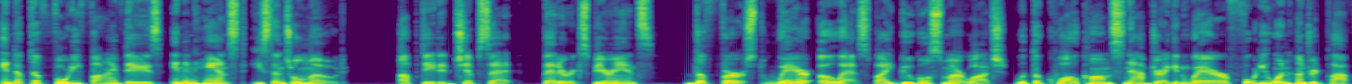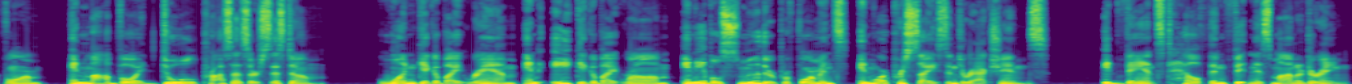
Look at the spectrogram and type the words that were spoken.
and up to 45 days in enhanced essential mode. Updated chipset better experience. The first Wear OS by Google smartwatch with the Qualcomm Snapdragon Wear 4100 platform and Mobvoi dual processor system. 1GB RAM and 8GB ROM enable smoother performance and more precise interactions. Advanced health and fitness monitoring.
